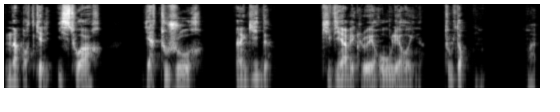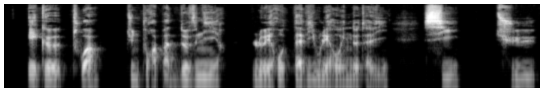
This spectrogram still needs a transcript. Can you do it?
n'importe quelle histoire, il y a toujours un guide qui vient avec le héros ou l'héroïne, tout le temps. Et que toi, tu ne pourras pas devenir le héros de ta vie ou l'héroïne de ta vie si tu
